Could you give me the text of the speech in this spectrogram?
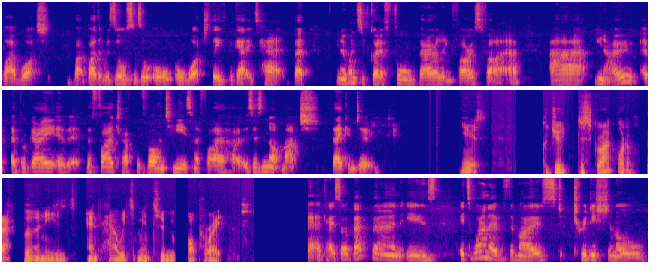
by what by, by the resources or, or, or what these brigades had. But you know, once you've got a full barreling forest fire, uh, you know, a, a brigade, a, the fire truck with volunteers and a fire hose, there's not much they can do. Yes. Could you describe what a backburn is and how it's meant to operate? Yeah, okay. So a backburn is it's one of the most traditional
